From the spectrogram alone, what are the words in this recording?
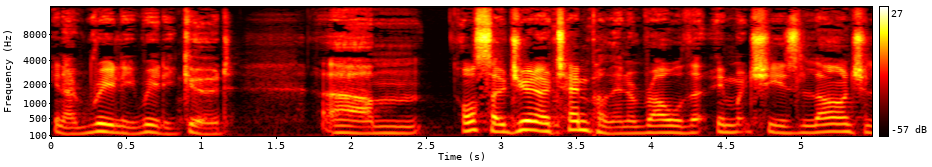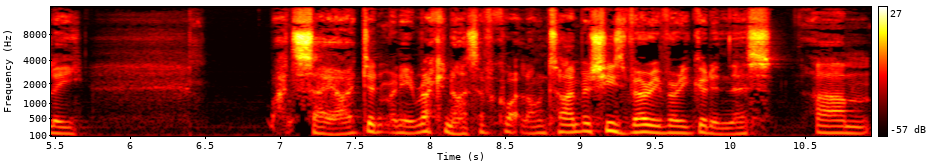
You know, really, really good. Um, also, Juno Temple in a role that in which she is largely. I'd say I didn't really recognise her for quite a long time, but she's very, very good in this. Um,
